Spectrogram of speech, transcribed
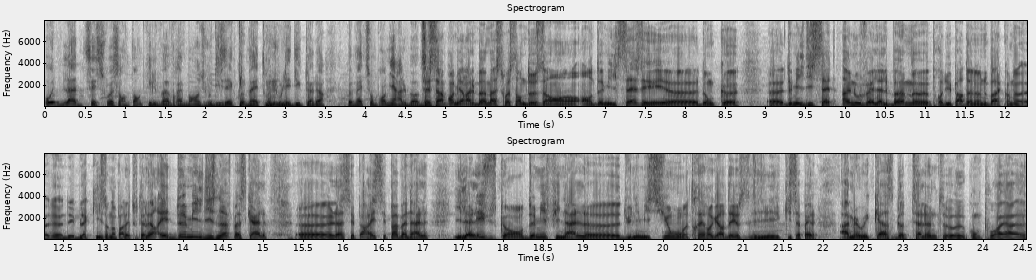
au-delà de ses 60 ans qu'il va vraiment, je vous disais, commettre, je vous l'ai dit tout à l'heure, commettre son premier album. C'est ça, premier album à 62 ans en, en 2016 et euh, donc euh, euh, 2017 un nouvel album produit par Don Bach des Black Keys, on en parlait tout à l'heure et 2019 Pascal, là c'est pareil, c'est pas banal. Il allé jusqu'en demi-finale d'une émission très regardée aux États-Unis qui s'appelle America's Got Talent qu'on pourrait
